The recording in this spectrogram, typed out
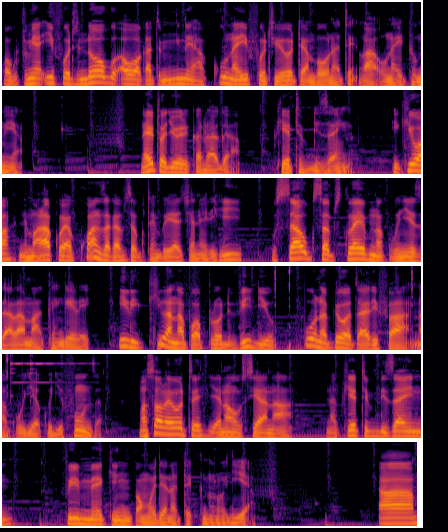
kwa kutumia effort ndogo, au wakati mwingine hakuna effort yoyote ambayo unaitumia. Naitwa Joel Kadaga, creative designer. Ikiwa ni mara yako ya kwanza kabisa kutembelea chaneli hii, usahau kusubscribe na kubonyeza alama ya kengele ili kila napo upload video huwa unapewa taarifa na kuja kujifunza masuala yote yanayohusiana na creative design, filmmaking pamoja na teknolojia. Uh,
